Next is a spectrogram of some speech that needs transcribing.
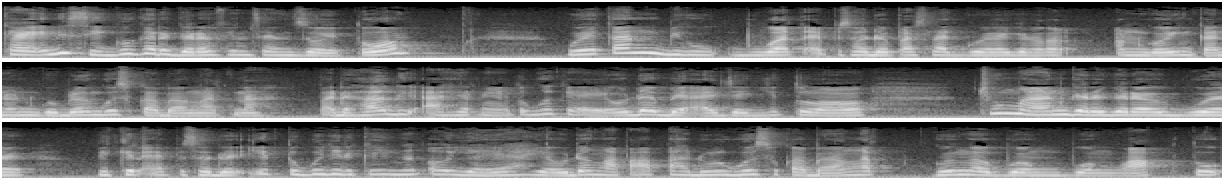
Kayak ini sih gue gara-gara Vincenzo itu gue kan buat episode pas lagi gue lagi nonton ongoing kan dan gue bilang gue suka banget. Nah padahal di akhirnya itu gue kayak ya udah be aja gitu loh. Cuman gara-gara gue bikin episode itu gue jadi keinget oh iya ya ya udah nggak apa-apa dulu gue suka banget gue nggak buang-buang waktu.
